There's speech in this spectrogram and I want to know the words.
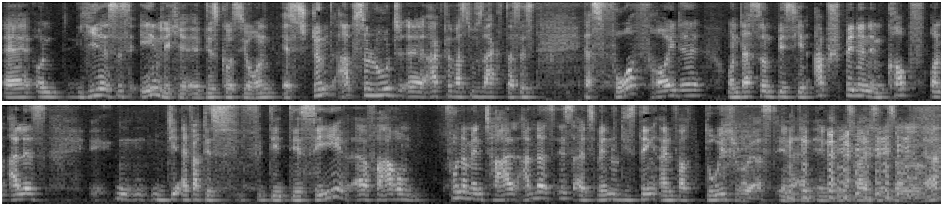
Äh, und hier ist es ähnliche äh, Diskussion. Es stimmt absolut, äh, Axel, was du sagst, dass es das Vorfreude und das so ein bisschen Abspinnen im Kopf und alles, äh, die einfach das, die, die Seherfahrung fundamental anders ist, als wenn du dieses Ding einfach durchrührst in, in, in, in zwei Sitzungen. Ja?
